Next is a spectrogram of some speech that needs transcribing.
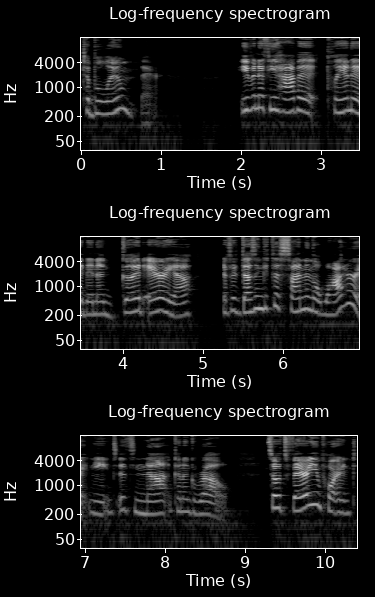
to bloom there. Even if you have it planted in a good area, if it doesn't get the sun and the water it needs, it's not going to grow. So it's very important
